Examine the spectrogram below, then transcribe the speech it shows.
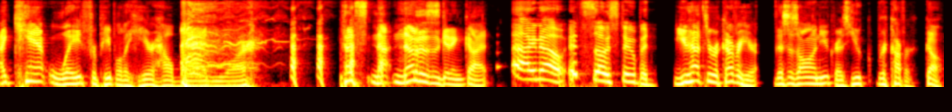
I can't wait for people to hear how bad you are. That's not, none of this is getting cut. I know. It's so stupid. You have to recover here. This is all on you, Chris. You recover. Go.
